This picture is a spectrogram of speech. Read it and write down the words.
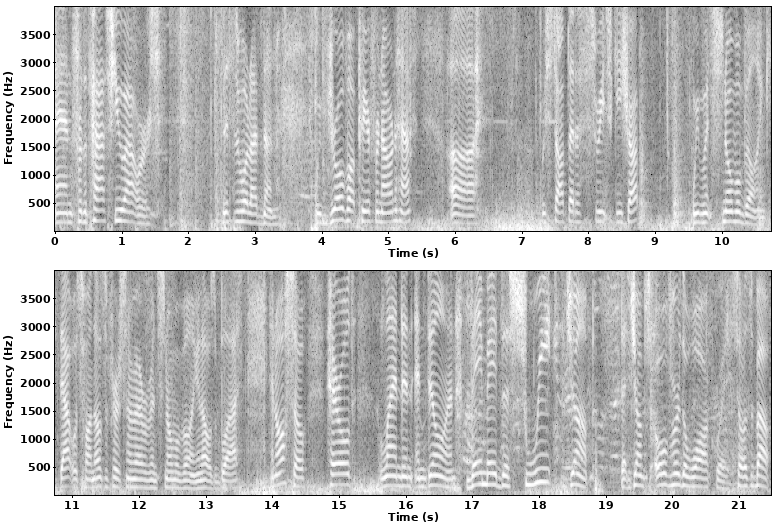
And for the past few hours this is what I've done. We've drove up here for an hour and a half. Uh, we stopped at a sweet ski shop we went snowmobiling. That was fun. That was the first time I've ever been snowmobiling, and that was a blast. And also, Harold, Landon, and Dylan, they made this sweet jump that jumps over the walkway. So it's about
